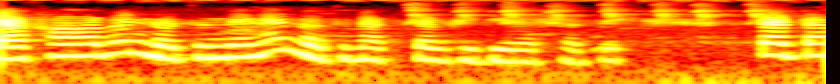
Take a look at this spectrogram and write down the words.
দেখা হবে নতুন দিনে নতুন একটা ভিডিওর সাথে। টাটা।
